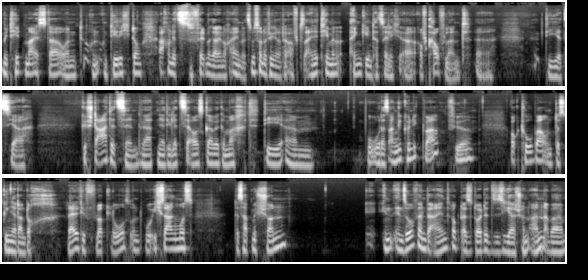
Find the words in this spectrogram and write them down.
mit Hitmeister und, und, und die Richtung. Ach, und jetzt fällt mir gerade noch ein, jetzt müssen wir natürlich auf das eine Thema eingehen, tatsächlich äh, auf Kaufland, äh, die jetzt ja gestartet sind. Wir hatten ja die letzte Ausgabe gemacht, die ähm, wo das angekündigt war für Oktober und das ging ja dann doch relativ flott los und wo ich sagen muss, das hat mich schon in, insofern beeindruckt, also deutete sich ja schon an, aber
